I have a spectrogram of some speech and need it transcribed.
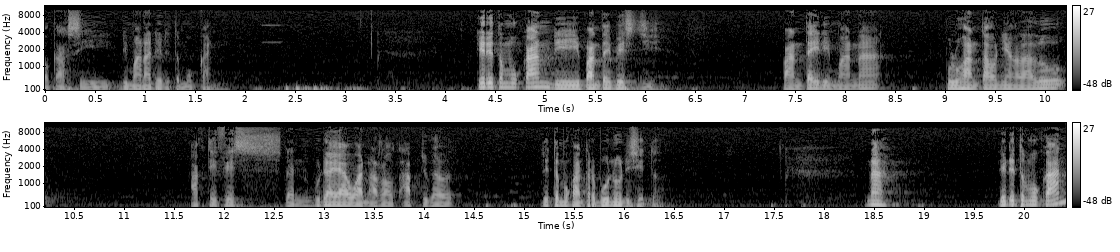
lokasi di mana dia ditemukan. Dia ditemukan di Pantai Besji. Pantai di mana puluhan tahun yang lalu aktivis dan budayawan Arnold Up juga ditemukan terbunuh di situ. Nah, dia ditemukan,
